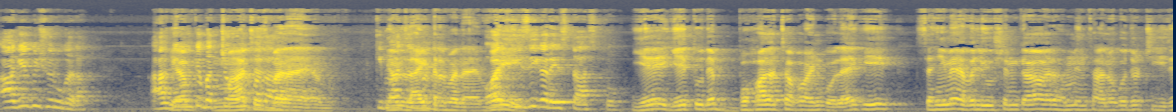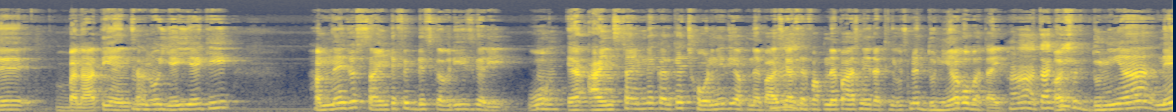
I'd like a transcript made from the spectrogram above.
आगे भी शुरू करा आगे उनके बच्चों को बनाए हम कि लाइटर बनाए। और इजी करे इस टास्क को ये ये तूने बहुत अच्छा पॉइंट बोला है कि सही में एवोल्यूशन का और हम इंसानों को जो चीज़ें बनाती हैं इंसान हम्म। वो यही है कि हमने जो साइंटिफिक डिस्कवरीज करी वो हम्म। आइंस्टाइन ने करके छोड़ नहीं दी अपने पास या सिर्फ़ अपने पास नहीं रखी उसने दुनिया को बताई। हाँ और फिर दुनिया ने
